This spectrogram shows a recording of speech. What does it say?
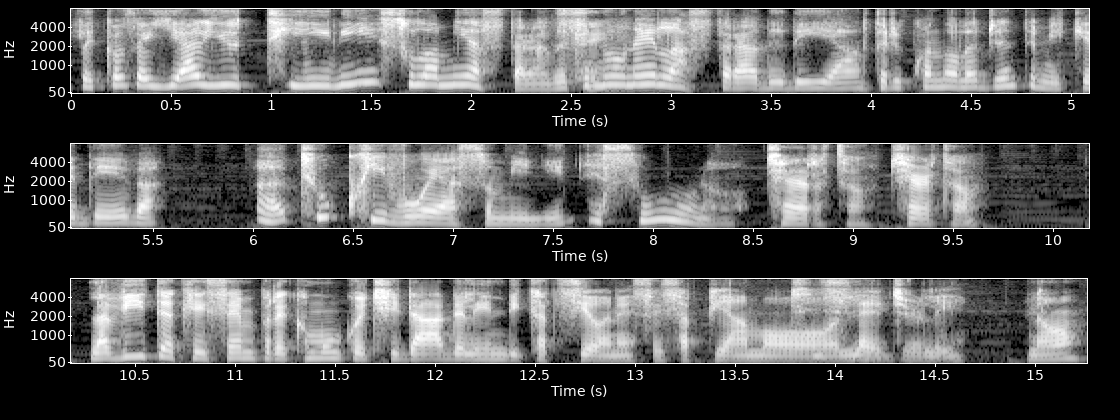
le cose, gli aiutini sulla mia strada, che Sì. non è la strada degli altri. Quando la gente mi chiedeva "Ah, tu chi vuoi assomigli? Nessuno. Certo, certo. La vita che sempre comunque ci dà delle indicazioni se sappiamo Sì, sì. No?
